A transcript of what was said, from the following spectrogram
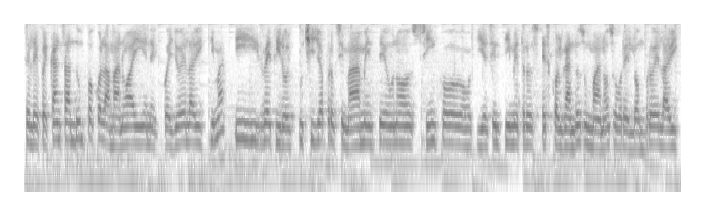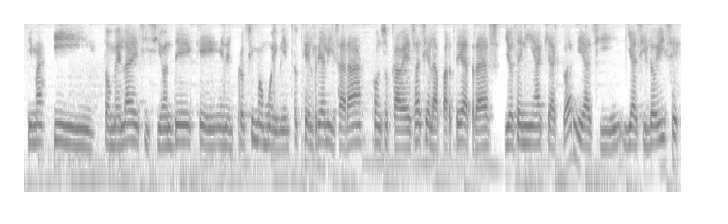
se le fue cansando un poco la mano ahí en el cuello de la víctima y retiró el cuchillo aproximadamente unos 5 o 10 centímetros centímetros, descolgando su mano sobre el hombro de la víctima y tomé la decisión de que en el próximo movimiento que él realizara con su cabeza hacia la parte de atrás, yo tenía que actuar y así, y así lo hice.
